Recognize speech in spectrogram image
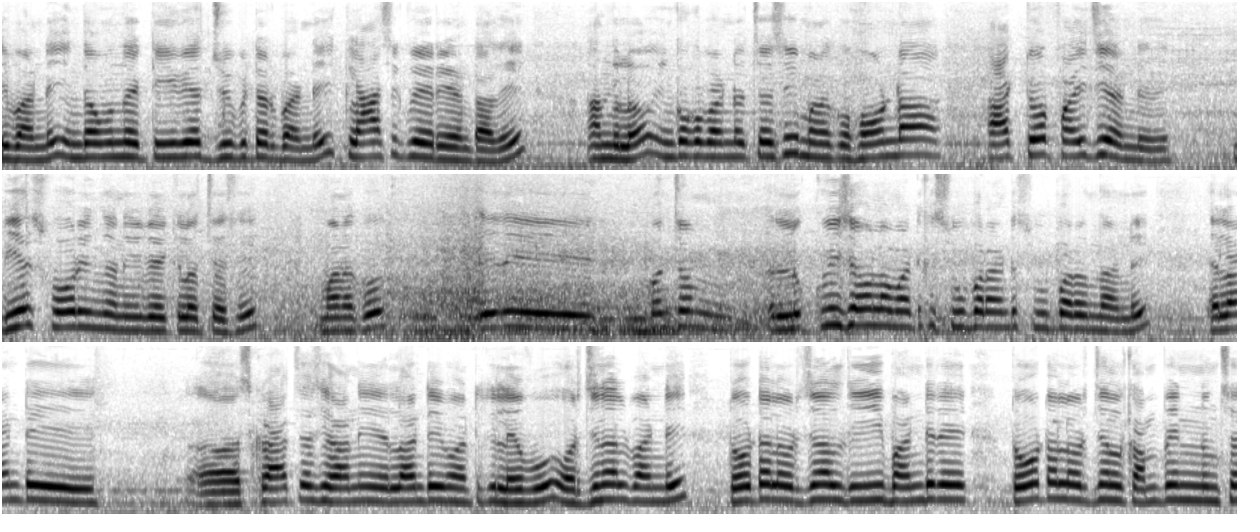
ఈ బండి. ఇంతకుముందు టీవీఎస్ జూపిటర్ బండి. క్లాసిక్ వేరియంట్ అది. అందులో ఇంకొక బండి వచ్చేసి మనకు హోండా యాక్టివ్ ఫైవ్ జీ అండి ఇది. బిఎస్ ఫోర్ ఇంజన్ ఈ వెహికల్ వచ్చేసి మనకు ఇది కొంచెం లుక్ విషయంలో మటుకి సూపర్ అంటే సూపర్ ఉందండి. ఎలాంటి స్క్రాచెస్ కానీ ఎలాంటి మటుకి లేవు. ఒరిజినల్ బండి టోటల్ ఒరిజినల్ ఈ బండి టోటల్ ఒరిజినల్ కంపెనీ నుంచే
